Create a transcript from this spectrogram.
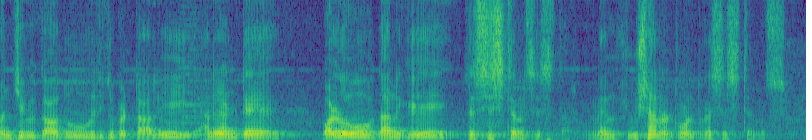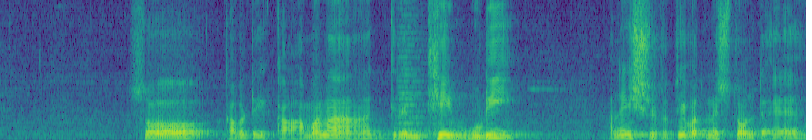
మంచివి కాదు విడిచిపెట్టాలి అని అంటే వాళ్ళు దానికి రెసిస్టెన్స్ ఇస్తారు. నేను చూశాను అటువంటి రెసిస్టెన్స్. సో కాబట్టి కామన గ్రంథి ముడి అని శృతి వర్ణిస్తుంటే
